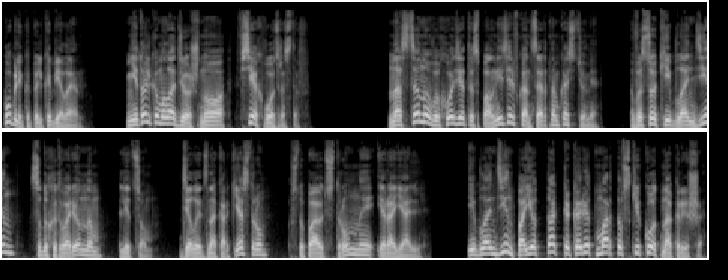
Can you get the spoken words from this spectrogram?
Публика только белая. Не только молодежь, но всех возрастов. На сцену выходит исполнитель в концертном костюме. Высокий блондин с одухотворенным лицом. Делает знак оркестру, вступают струнные и рояль. И блондин поет так, как орет мартовский кот на крыше —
